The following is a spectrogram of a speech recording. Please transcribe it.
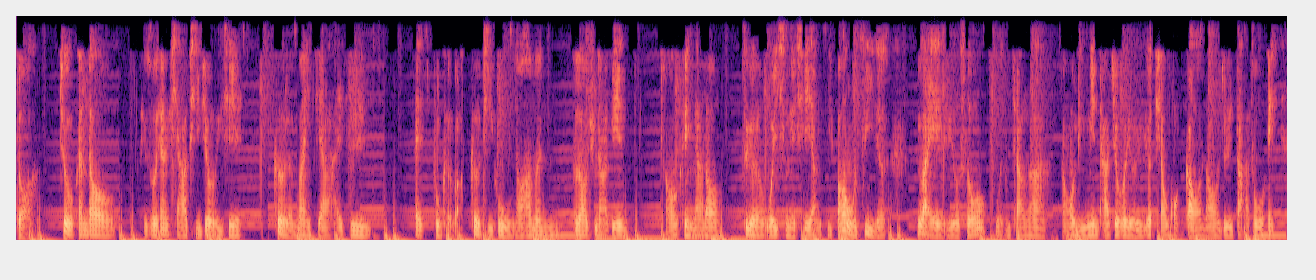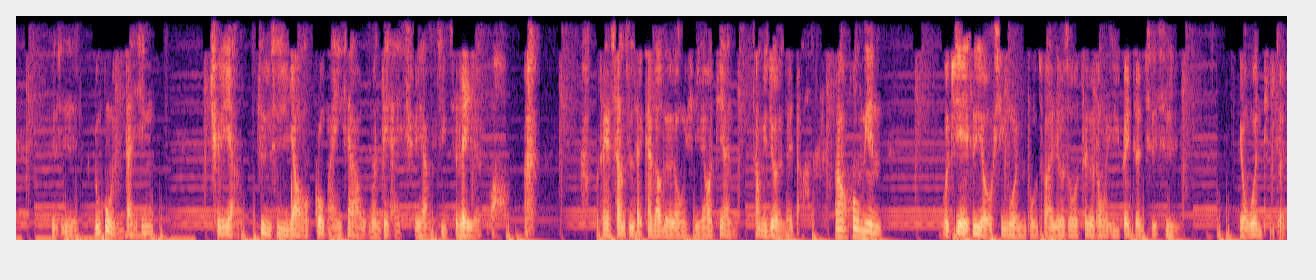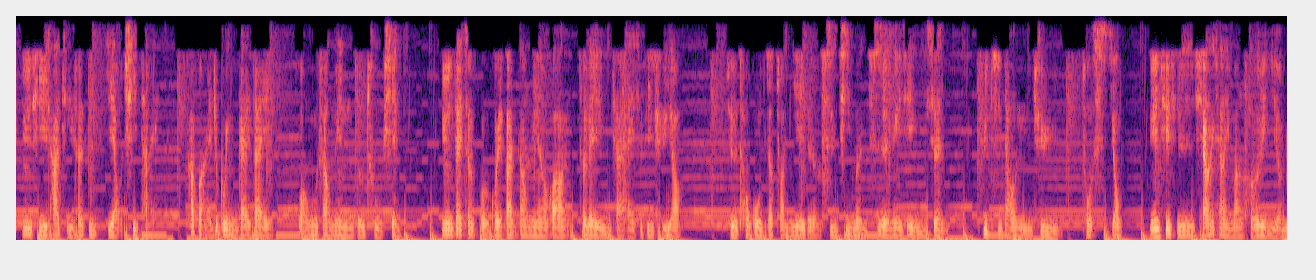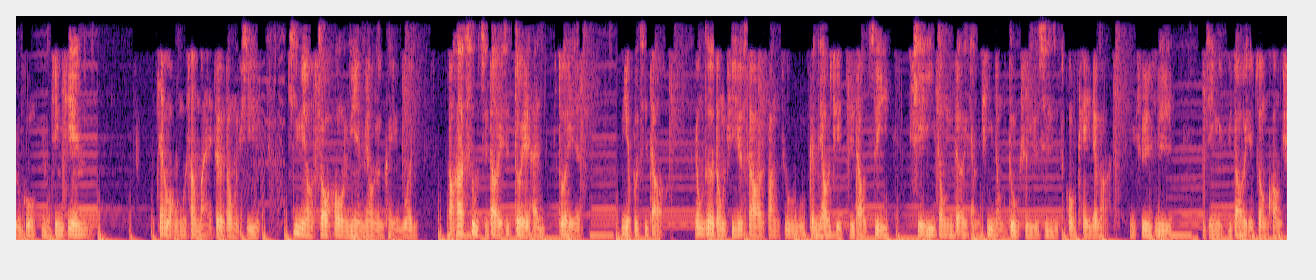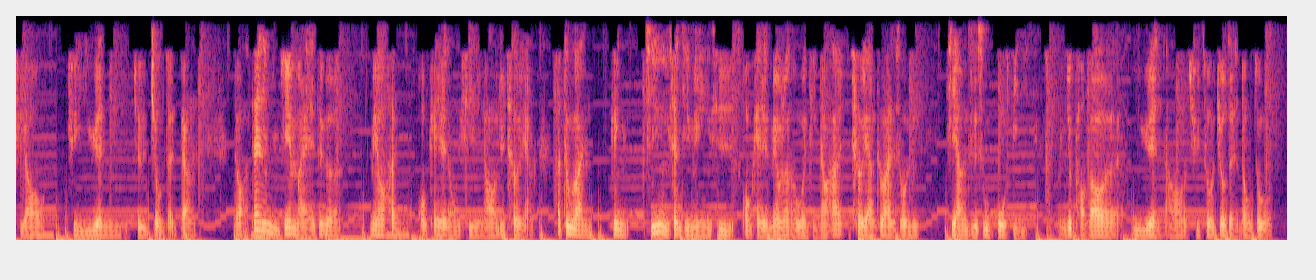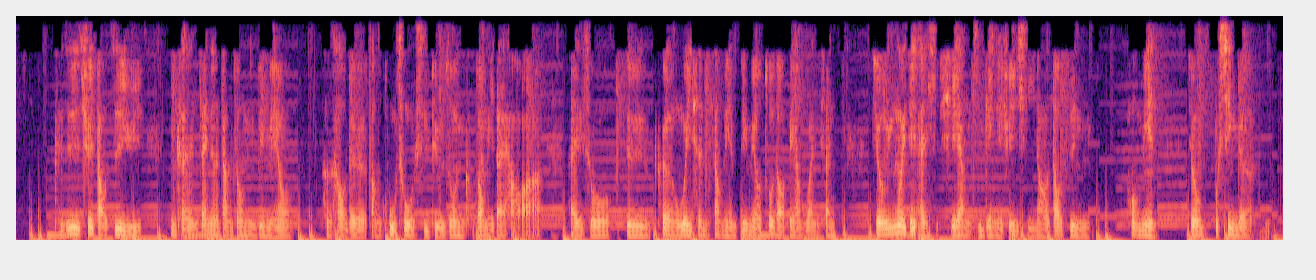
对啊，就看到，比如说像虾皮，就有一些个人卖家还是 Facebook 吧，个体户，然后他们不知道去哪边，然后可以拿到这个微型的血氧机。包括我自己的赖有时候文章啊，然后里面它就会有一个小广告，然后就是打说：哎、就是如果你担心。”缺氧是不是要购买一下我们这台血氧机之类的？哇！我在上次才看到这个东西，然后竟然上面就有人在打。那后面我记得也是有新闻播出来，就是说这个东西被证实是有问题的，因为其实它其实算是医疗器材，它本来就不应该在网络上面就出现，因为在政府的规范上面的话，这类医材还是必须要就是透过比较专业的实体门市的那些医生去指导你去做使用，因为其实想一想也蛮合理的，如果你今天在网络上买这个东西，既没有售后，你也没有人可以问，然后它的数值到底是对的还是不对的，你也不知道。用这个东西就是要帮助更了解，知道自己血液中的氧气浓度是不是 OK 的嘛？你是不是已经遇到一些状况需要去医院就是就诊这样，对吧？但是你今天买了这个没有很 OK 的东西，然后去测量，它突然给你，其实你身体明明是 OK 的，没有任何问题，然后它测量突然说你血氧指数过低，你就跑到了医院，然后去做就诊的动作。可是却导致于你可能在那当中，你并没有很好的防护措施，比如说你口罩没戴好啊，还是说就是个人卫生上面并没有做到非常完善，就因为这台血氧机给你的讯息，然后导致你后面就不幸的，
